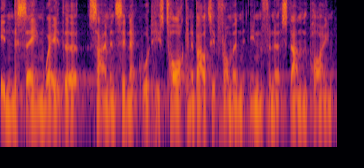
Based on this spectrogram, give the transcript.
in the same way that Simon Sinek would. He's talking about it from an infinite standpoint.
